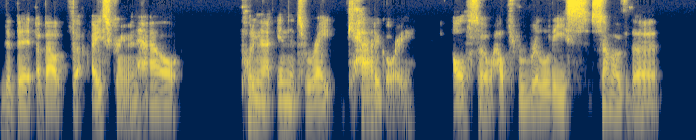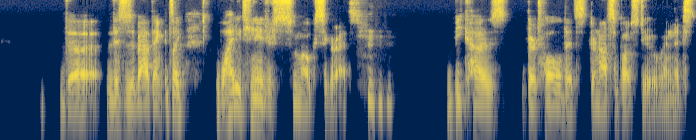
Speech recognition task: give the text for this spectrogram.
the bit about the ice cream and how putting that in its right category also helps release some of the the this is a bad thing. It's like why do teenagers smoke cigarettes? because they're told it's they're not supposed to and it's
